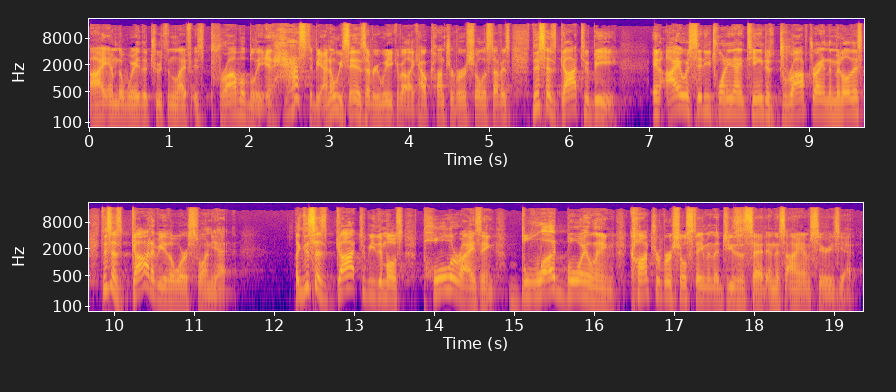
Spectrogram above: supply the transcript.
I am the way, the truth, and life is probably, it has to be. I know we say this every week about like how controversial this stuff is. This has got to be. In Iowa City 2019, just dropped right in the middle of this. This has got to be the worst one yet. Like, this has got to be the most polarizing, blood boiling, controversial statement that Jesus said in this I Am series yet.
